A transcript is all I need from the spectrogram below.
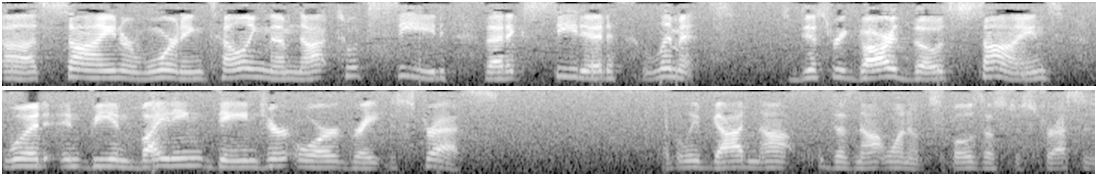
uh, sign or warning telling them not to exceed that exceeded limit. To disregard those signs would be inviting danger or great distress. I believe God not, does not want to expose us to stresses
